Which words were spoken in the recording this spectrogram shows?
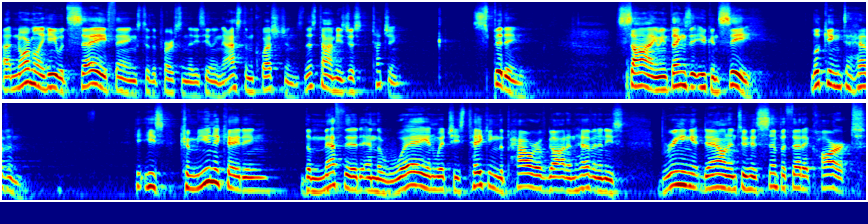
Uh, normally, he would say things to the person that he's healing, ask them questions. This time, he's just touching, spitting, sighing. I mean, things that you can see, looking to heaven. He, he's communicating the method and the way in which he's taking the power of God in heaven and he's bringing it down into his sympathetic heart,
